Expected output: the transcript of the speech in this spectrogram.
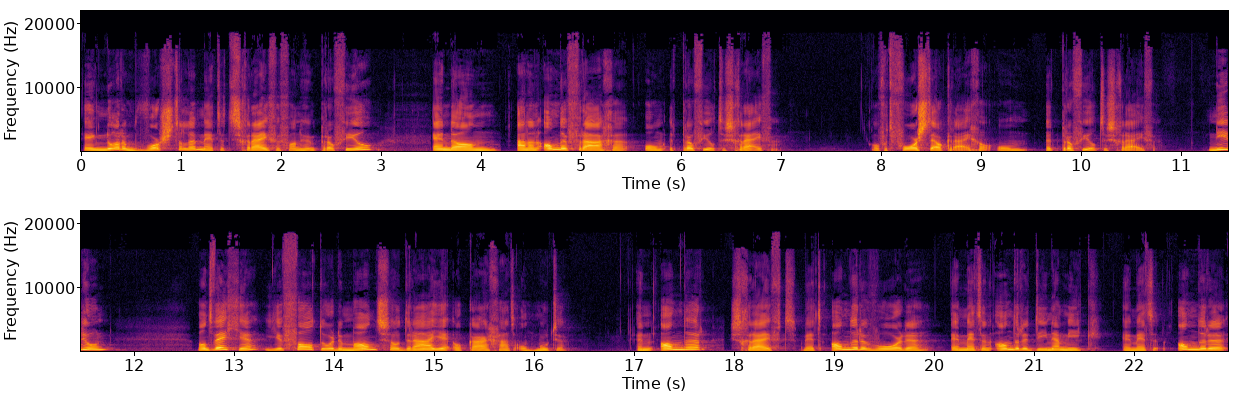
enorm worstelen met het schrijven van hun profiel en dan aan een ander vragen om het profiel te schrijven. Of het voorstel krijgen om het profiel te schrijven. Niet doen. Want weet je, je valt door de mand zodra je elkaar gaat ontmoeten. Een ander schrijft met andere woorden en met een andere dynamiek en met een andere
